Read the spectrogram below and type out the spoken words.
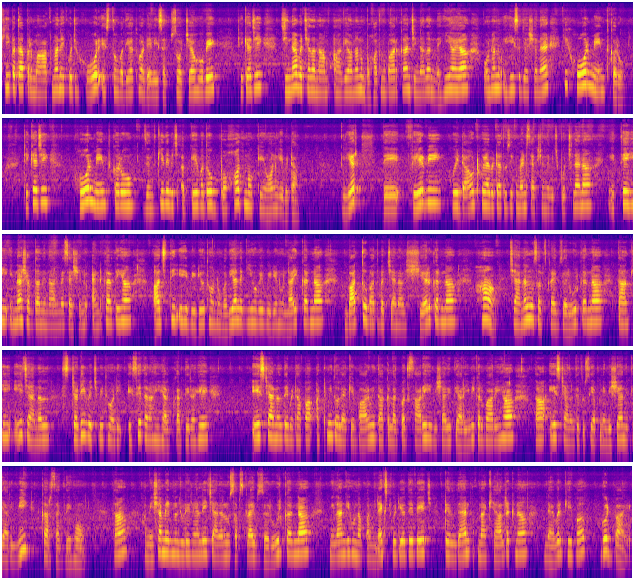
ਕੀ ਪਤਾ ਪ੍ਰਮਾਤਮਾ ਨੇ ਕੁਝ ਹੋਰ ਇਸ ਤੋਂ ਵਧੀਆ ਤੁਹਾਡੇ ਲਈ ਸੱਚ ਸੋਚਿਆ ਹੋਵੇ। ਠੀਕ ਹੈ ਜੀ। ਜਿਨ੍ਹਾਂ ਬੱਚਿਆਂ ਦਾ ਨਾਮ ਆ ਗਿਆ, ਉਹਨਾਂ ਨੂੰ ਬਹੁਤ ਮੁਬਾਰਕਾਂ। ਜਿਨ੍ਹਾਂ ਦਾ ਨਹੀਂ ਆਇਆ, ਉਹਨਾਂ ਨੂੰ ਇਹੀ ਸੁਜੈਸ਼ਨ ਹੈ ਕਿ ਹੋਰ ਮਿਹਨਤ ਕਰੋ। ਠੀਕ ਹੈ ਜੀ। ਹੋਰ ਮਿਹਨਤ ਕਰੋ। ਜ਼ਿੰਦਗੀ ਦੇ ਵਿੱਚ ਅੱਗੇ ਵਧੋ। ਬਹੁਤ ਮੌਕੇ ਆਉਣਗੇ ਬੇਟਾ। ਕਲੀਅਰ ਤੇ ਫਿਰ ਵੀ ਕੋਈ ਡਾਊਟ ਹੋਇਆ ਬੇਟਾ, ਤੁਸੀਂ ਕਮੈਂਟ ਸੈਕਸ਼ਨ ਦੇ ਵਿੱਚ ਪੁੱਛ ਲੈਣਾ। ਇੱਥੇ ਹੀ ਇਨ੍ਹਾਂ ਸ਼ਬਦਾਂ ਦੇ ਨਾਲ ਮੈਂ ਸੈਸ਼ਨ ਨੂੰ ਐਂਡ ਕਰਦੀ ਹਾਂ। ਅੱਜ ਦੀ ਇਹ ਵੀਡੀਓ ਤੁਹਾਨੂੰ ਵਧੀਆ ਲੱਗੀ ਹੋਵੇ ਵੀਡੀਓ ਨੂੰ ਲਾਈਕ ਕਰਨਾ। ਵੱਧ ਤੋਂ ਵੱਧ ਬੱਚਿਆਂ ਨਾਲ ਸ਼ੇਅਰ ਕਰਨਾ। ਹਾਂ ਚੈਨਲ ਨੂੰ ਸਬਸਕ੍ਰਾਈਬ ਜ਼ਰੂਰ ਕਰਨਾ ਤਾਂ ਕਿ ਇਹ ਚੈਨਲ ਸਟੱਡੀ ਵਿੱਚ ਵੀ ਤੁਹਾਡੀ ਇਸੇ ਤਰ੍ਹਾਂ ਹੀ ਹੈਲਪ ਕਰਦੀ ਰਹੇ। ਇਸ ਚੈਨਲ ਤੇ ਬੇਟਾ ਆਪਾਂ 8ਵੀਂ ਤੋਂ ਲੈ ਕੇ 12ਵੀਂ ਤੱਕ ਲਗਭਗ ਸਾਰੇ ਹੀ ਵਿਸ਼ਿਆਂ ਦੀ ਤਿਆਰੀ ਵੀ ਕਰਵਾ ਰਹੇ ਹਾਂ ਤਾਂ ਇਸ ਚੈਨਲ ਤੇ ਤੁਸੀਂ ਆਪਣੇ ਵਿਸ਼ਿਆਂ ਦੀ ਤਿਆਰੀ ਵੀ ਕਰ ਸਕਦੇ ਹੋ। ਤਾਂ ਹਮੇਸ਼ਾ ਮੇਰੇ ਨਾਲ ਜੁੜੇ ਰਹਿਣ ਲਈ ਚੈਨਲ ਨੂੰ ਸਬਸਕ੍ਰਾਈਬ ਜ਼ਰੂਰ ਕਰਨਾ। ਮਿਲਾਂਗੇ ਹੁਣ ਆਪਾਂ ਨੈਕਸਟ ਵੀਡੀਓ ਦੇ ਵਿੱਚ। ਟਿਲ ਦੈਨ ਆਪਣਾ ਖਿਆਲ ਰੱਖਣਾ। Never give up good bye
